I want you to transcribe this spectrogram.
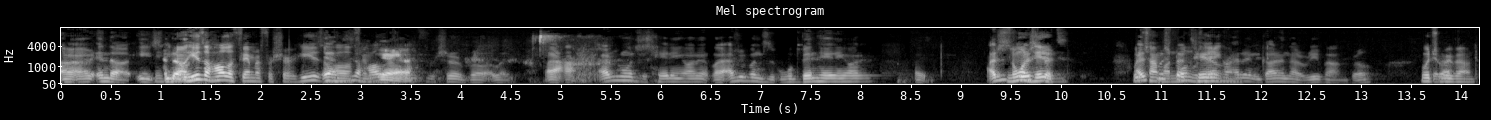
uh, in the East. You know, he's a Hall of Famer for sure. He is a Hall he's of a Famer. Hall of Yeah. Famer for sure, bro. Like, like I, everyone's just hating on it. Like everyone's been hating on it. Like, I just No one wish hated. that, What I you just wish about? No that was Tatum it. hadn't gotten that rebound, bro. Which Did I- rebound?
